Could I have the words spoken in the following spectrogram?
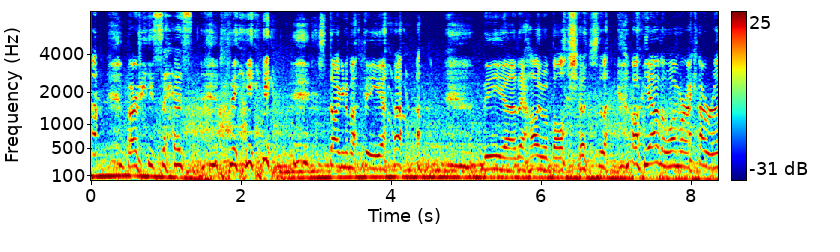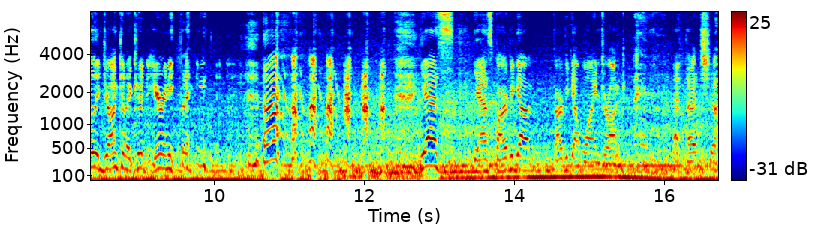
Barbie says the she's talking about the uh, the uh, the Hollywood Bowl show. She's like, oh yeah, the one where I got really drunk and I couldn't hear anything. yes, yes, Barbie got Barbie got wine drunk at that show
